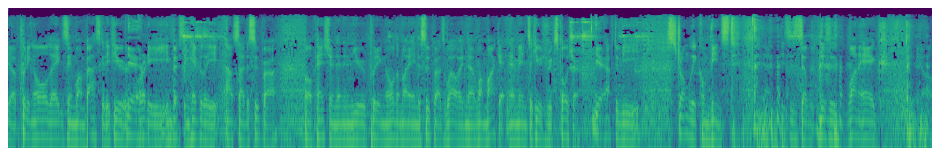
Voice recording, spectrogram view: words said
y- you know putting all the eggs in one basket. If you're Yeah. already investing heavily outside the super or pension, and then you're putting all the money in the super as well in uh, one market, I mean it's a huge exposure. You have to be strongly convinced that this is the, this is one egg you know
